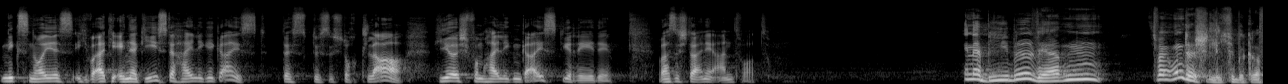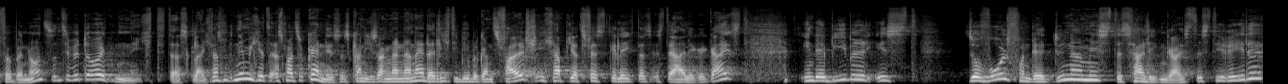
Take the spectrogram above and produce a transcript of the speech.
nichts Neues. Ich die Energie ist der Heilige Geist. Das, das ist doch klar. Hier ist vom Heiligen Geist die Rede. Was ist deine Antwort? In der Bibel werden zwei unterschiedliche Begriffe benutzt und sie bedeuten nicht das Gleiche. Das nehme ich jetzt erstmal zur Kenntnis. Das kann ich sagen, nein, nein, nein, da liegt die Bibel ganz falsch. Ich habe jetzt festgelegt, das ist der Heilige Geist. In der Bibel ist sowohl von der Dynamis des Heiligen Geistes die Rede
